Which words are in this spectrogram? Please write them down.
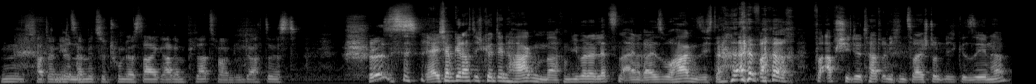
Hm, Das hatte nichts Genau. damit zu tun, dass da gerade ein Platz war und du dachtest, Tschüss. Ja, ich habe gedacht, ich könnte den Hagen machen, wie bei der letzten Einreise, wo Hagen sich dann einfach verabschiedet hat und ich ihn zwei Stunden nicht gesehen habe.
